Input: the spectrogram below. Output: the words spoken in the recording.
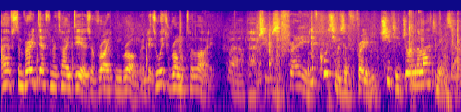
I have some very definite ideas of right and wrong, and it's always wrong to lie. Well, perhaps he was afraid. Of course he was afraid. He cheated during the Latin exam.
